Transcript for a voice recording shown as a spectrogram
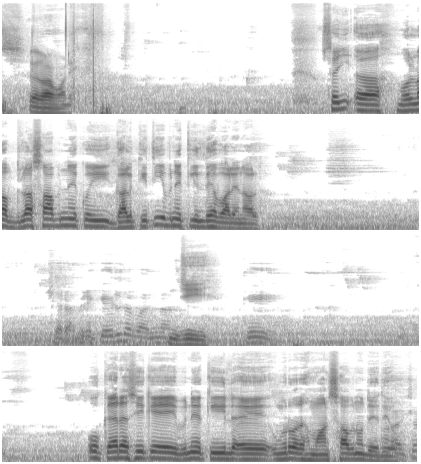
السلام علیکم۔ سر جی مولانا عبداللہ صاحب نے کوئی گل کی تھی ابن کیل دے حوالے نال؟ جی۔ وہ کہہ رہے سی کہ ابن کیل عمر الرحمان صاحب نو دے دیو۔ اچھا،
